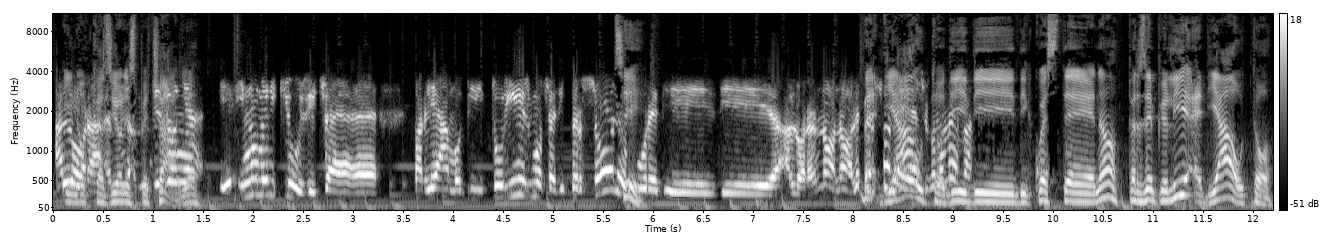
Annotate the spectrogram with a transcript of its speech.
Allora, in occasioni speciali? i numeri chiusi, cioè eh, parliamo di turismo, cioè di persone Sì. oppure di, di- Allora, no, no, le Beh, persone di auto, secondo me di, fa- di- di queste, no? Per esempio lì è di auto.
